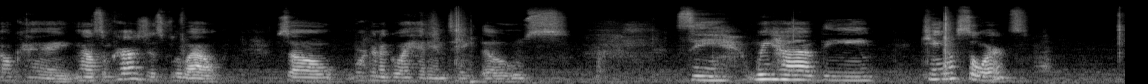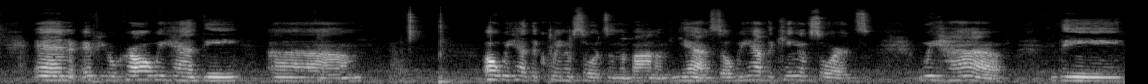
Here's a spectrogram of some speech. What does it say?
Okay, now some cards just flew out. So we're going to go ahead and take those. See, we have the King of Swords. And if you recall, we had the, um, oh, we had the Queen of Swords on the bottom. Yeah, so we have the King of Swords. We have the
